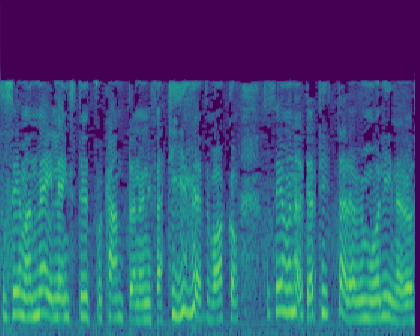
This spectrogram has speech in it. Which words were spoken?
Så ser man mig längst ut på kanten ungefär 10 meter bakom. Så ser man att jag tittar över mållinjen och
